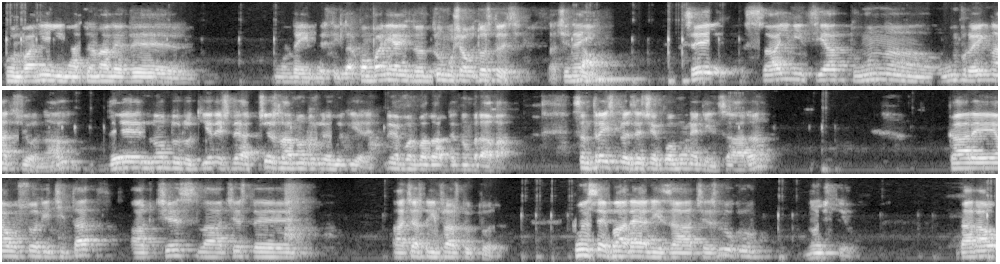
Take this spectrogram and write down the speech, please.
companiei naționale de unde investi, la compania de drumuri și autostrăzi, la CNI, da. se, s-a inițiat un, un proiect național de noduri rutiere și de acces la nodurile rutiere. Nu e vorba doar de Dumbrava. Sunt 13 comune din țară care au solicitat acces la aceste, această infrastructură. Când se va realiza acest lucru? Nu știu. Dar au,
